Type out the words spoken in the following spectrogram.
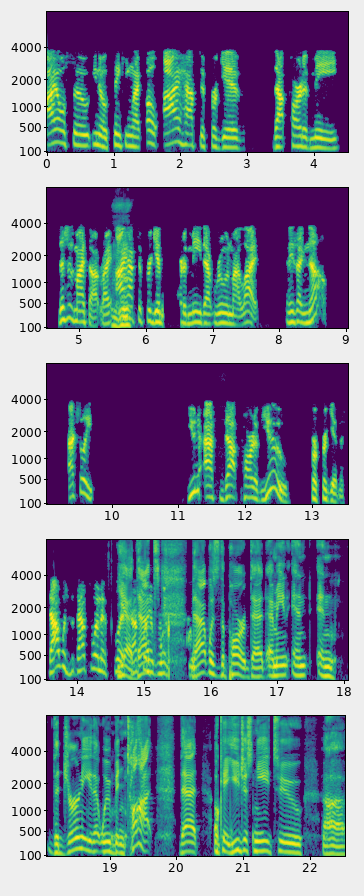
I also, you know, thinking like, oh, I have to forgive that part of me. This is my thought, right? Mm-hmm. I have to forgive the part of me that ruined my life. And he's like, no, actually, you ask that part of you for forgiveness. That was that's when it flipped. Yeah, that's, that's that was the part that I mean, and and the journey that we've been taught that okay, you just need to uh,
